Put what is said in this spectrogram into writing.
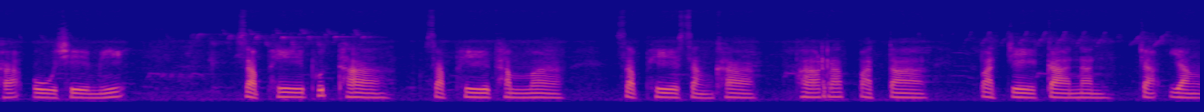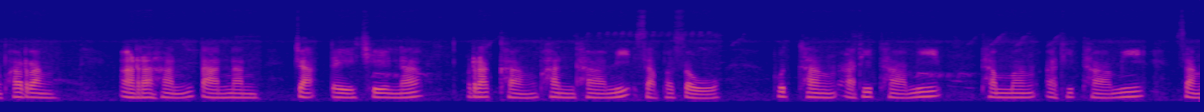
ฆปูเชมิ สัพเพพุทธา สัพเพธรรมา สัพเพสังฆาภารับปัตตา ปัจเจกานัน จะยังพรัง อรหันตานัน จะเตเชนะ รักขังพันธามิสัพพโส พุทธังอธิฐามิธรรมังอธิฐามิ สัง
